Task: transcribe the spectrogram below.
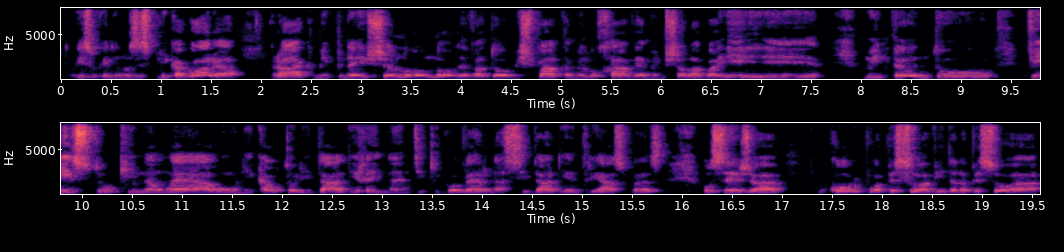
Então, isso que ele nos explica agora. Rak mipnei shelo lo levado mishpata. No entanto, visto que não é a única autoridade reinante que governa a cidade, entre aspas, ou seja, o corpo, a pessoa, a vida da pessoa,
